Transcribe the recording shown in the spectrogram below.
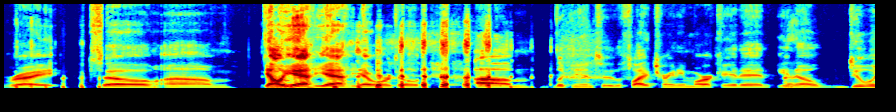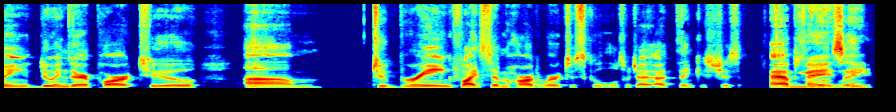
Right. so um oh yeah, yeah, yeah, we're told. um looking into the flight training market and you know doing doing their part to um to bring flight sim hardware to schools which i, I think is just absolutely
